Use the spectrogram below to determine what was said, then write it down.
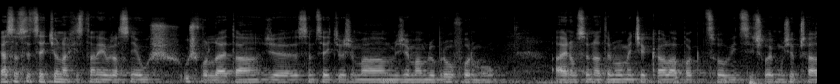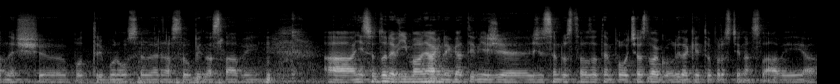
já jsem se cítil nachystaný vlastně už, už od léta, že jsem cítil, že mám, že mám dobrou formu a jenom jsem na ten moment čekal a pak co víc si člověk může přát, než eh, pod tribunou Sever nastoupit na Slávy. A ani jsem to nevnímal nějak negativně, že, že jsem dostal za ten poločas dva góly, tak je to prostě na Slávy a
